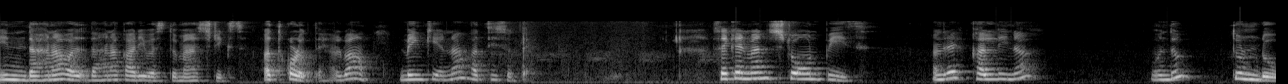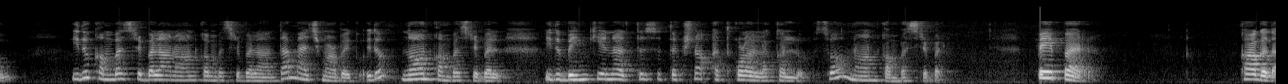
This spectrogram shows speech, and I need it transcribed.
ಇನ್ ದಹನ ದಹನಕಾರಿ ವಸ್ತು ಮ್ಯಾಸ್ಟಿಕ್ಸ್ ಹತ್ಕೊಳ್ಳುತ್ತೆ, ಅಲ್ವಾ? ಬೆಂಕಿಯನ್ನು ಹತ್ತಿಸುತ್ತೆ. ಸೆಕೆಂಡ್ ಒನ್, ಸ್ಟೋನ್ ಪೀಸ್ ಅಂದರೆ ಕಲ್ಲಿನ ಒಂದು ತುಂಡು. ಇದು ಕಂಬಸ್ಟೇಬಲ ನಾನ್ ಕಂಬಸ್ಟಿಬಲ್ ಅಂತ ಮ್ಯಾಚ್ ಮಾಡಬೇಕು. ಇದು ನಾನ್ ಕಂಬಸ್ಟೇಬಲ್ ಇದು ಬೆಂಕಿಯನ್ನು ಹತ್ತಿಸಿದ ತಕ್ಷಣ ಹತ್ಕೊಳ್ಳಲ್ಲ ಕಲ್ಲು. ಸೊ ನಾನ್ ಕಂಬಸ್ಟೇಬಲ್ ಪೇಪರ್ ಕಾಗದ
